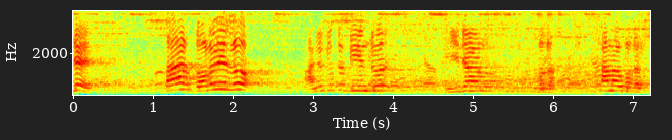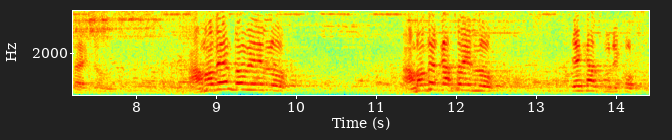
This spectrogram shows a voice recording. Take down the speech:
যে তার দলেরই লোক আমি কিন্তু বিএনপির ইউনিয়ন থানা একজন। আমাদের দলের লোক, আমাদের কাছের লোক এই কাজগুলি করছে।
